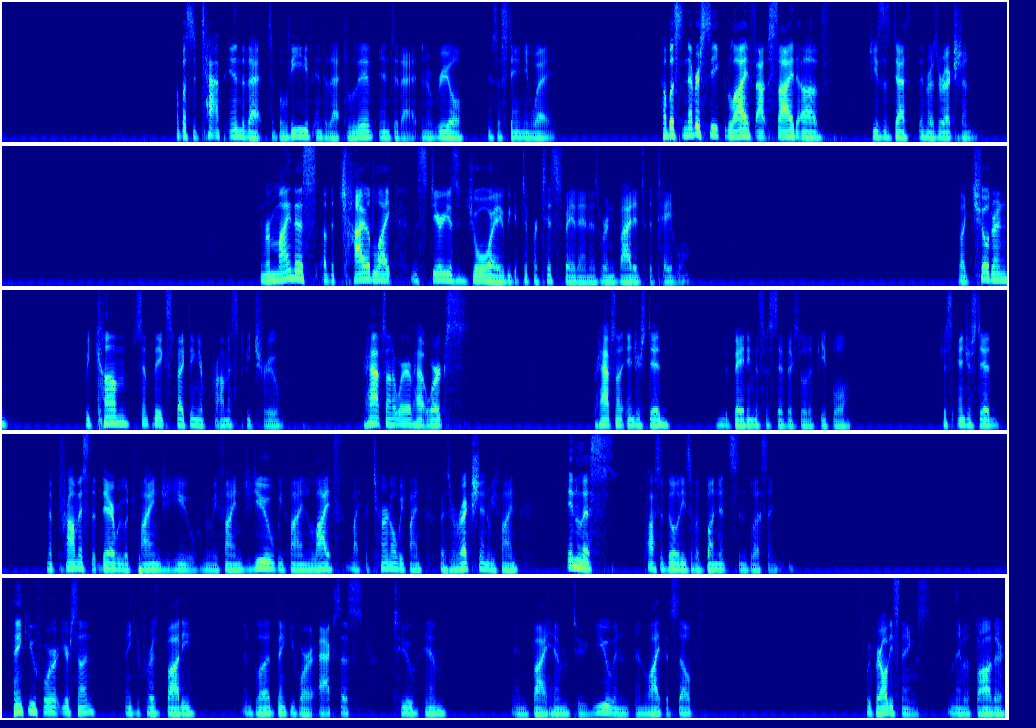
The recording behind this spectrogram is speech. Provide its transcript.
Help us to tap into that, to believe into that, to live into that in a real and sustaining way. Help us to never seek life outside of Jesus' death and resurrection. And remind us of the childlike, mysterious joy we get to participate in as we're invited to the table. Like children we come simply expecting your promise to be true, perhaps unaware of how it works, perhaps not interested in debating the specifics with other people, just interested in the promise that there we would find you. And when we find you, we find life, life eternal, we find resurrection, we find endless possibilities of abundance and blessing. Thank you for your son. Thank you for his body and blood. Thank you for our access to him and by him to you and, and life itself. We pray all these things in the name of the Father,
